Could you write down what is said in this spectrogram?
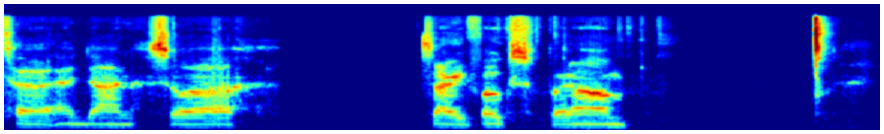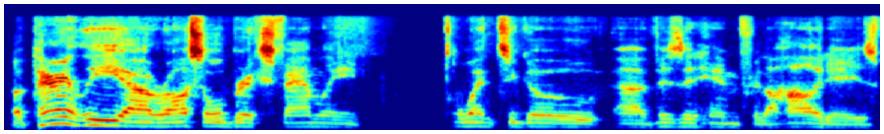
to end on. So uh sorry folks, but um apparently uh, Ross Ulbricht's family went to go uh, visit him for the holidays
